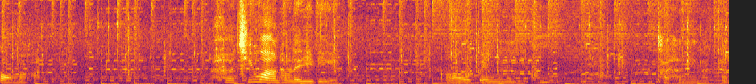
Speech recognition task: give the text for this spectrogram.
กองมาค่ะ หาที่วางทำอะไรดีๆ เอาเป็นถ่ายทางนี้แล้วกัน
